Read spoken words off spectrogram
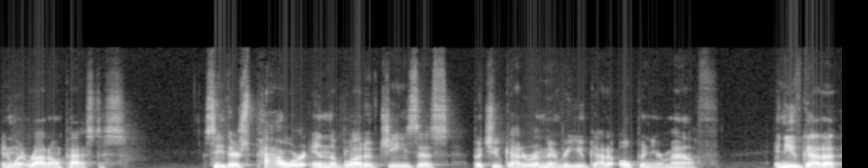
and went right on past us. See, there's power in the blood of Jesus, but you've got to remember, you've got to open your mouth. And you've got to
